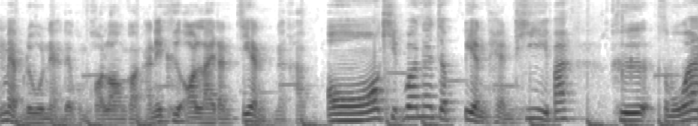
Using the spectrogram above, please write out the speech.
นแมปดูเนี่ยเดี๋ยวผมขอลองก่อน อันนี้คือออนไลน์ดันเจียนนะครับ อ๋อ คิดว่าน่าจะเปลี่ยนแผนที่ปะคือสมมุติว่า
